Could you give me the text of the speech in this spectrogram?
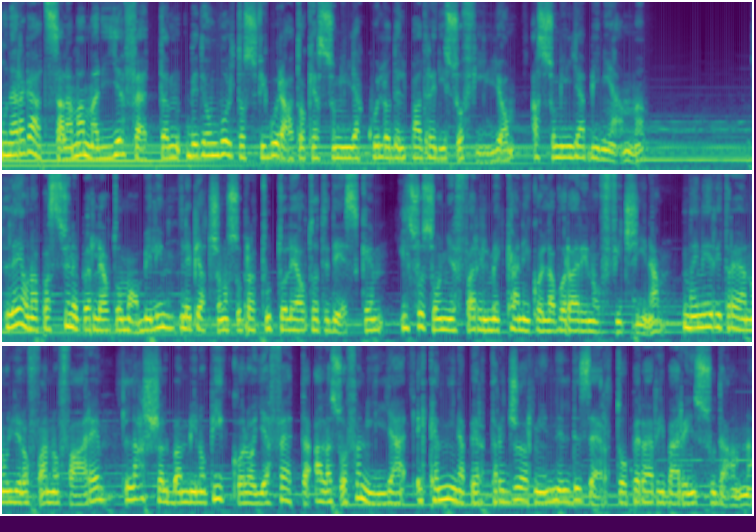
Una ragazza, la mamma di Yafet, vede un volto sfigurato che assomiglia a quello del padre di suo figlio, assomiglia a Biniam. Lei ha una passione per le automobili, le piacciono soprattutto le auto tedesche. Il suo sogno è fare il meccanico e lavorare in officina, ma in Eritrea non glielo fanno fare. Lascia il bambino piccolo, Yafet, alla sua famiglia e cammina per tre giorni nel deserto per arrivare in Sudan.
